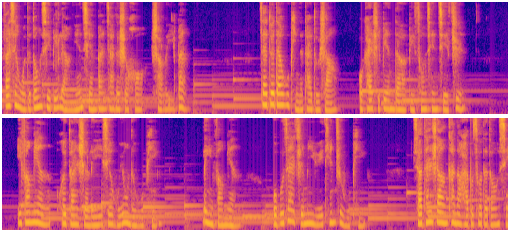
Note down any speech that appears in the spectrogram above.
发现我的东西比两年前搬家的时候少了一半。在对待物品的态度上，我开始变得比从前节制。一方面会断舍离一些无用的物品，另一方面，我不再执迷于添置物品。小摊上看到还不错的东西，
